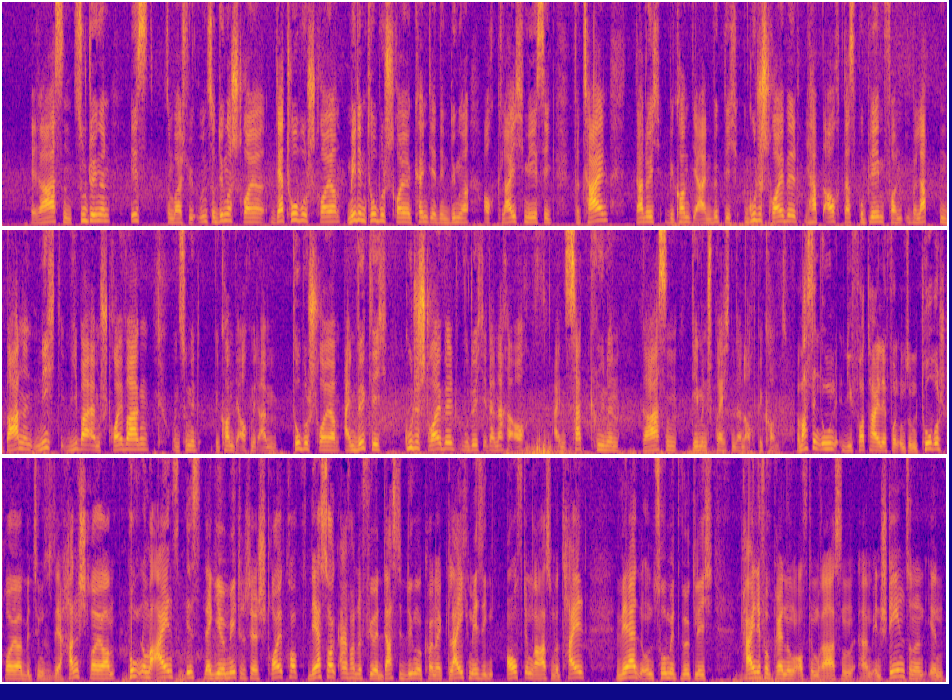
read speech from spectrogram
Rasen zu düngen, ist zum Beispiel unser Düngerstreuer, der Turbostreuer. Mit dem Turbostreuer könnt ihr den Dünger auch gleichmäßig verteilen. Dadurch bekommt ihr ein wirklich gutes Streubild. Ihr habt auch das Problem von überlappten Bahnen nicht wie bei einem Streuwagen und somit bekommt ihr auch mit einem Turbostreuer ein wirklich gutes Streubild, wodurch ihr dann nachher auch einen sattgrünen Rasen dementsprechend dann auch bekommt. Was sind nun die Vorteile von unserem Turbostreuer bzw. Handstreuer? Punkt Nummer 1 ist der geometrische Streukopf. Der sorgt einfach dafür, dass die Düngerkörner gleichmäßig auf dem Rasen verteilt werden und somit wirklich keine Verbrennung auf dem Rasen ähm, entstehen, sondern ihr ein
